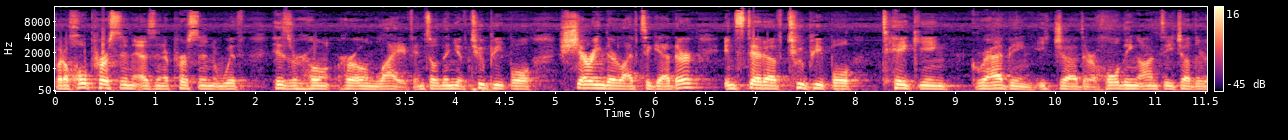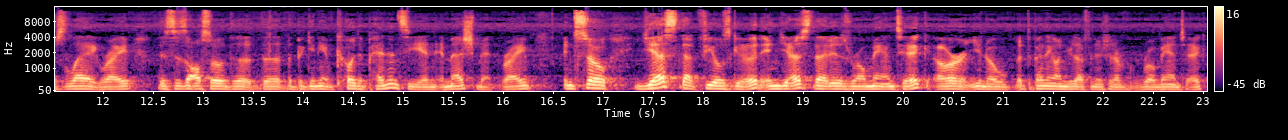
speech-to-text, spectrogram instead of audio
but a whole person as in a person with his or her own, life. And so then you have two people sharing their life together instead of two people taking, grabbing each other, holding onto each other's leg, right? This is also the, the, the beginning of codependency and enmeshment, right? And so, yes, that feels good. And yes, that is romantic or, you know, depending on your definition of romantic,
